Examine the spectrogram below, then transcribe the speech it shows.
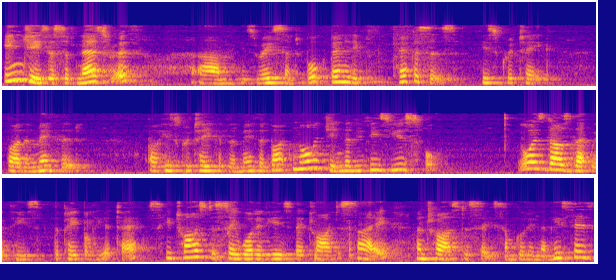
In Jesus of Nazareth, um, his recent book, Benedict prefaces his critique by the method uh, his critique of the method by acknowledging that it is useful. He always does that with his, the people he attacks. He tries to see what it is they're trying to say and tries to see some good in them. He says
